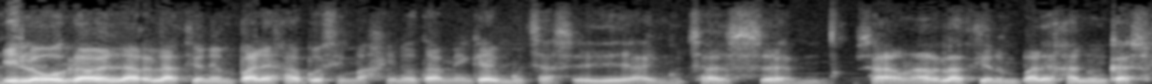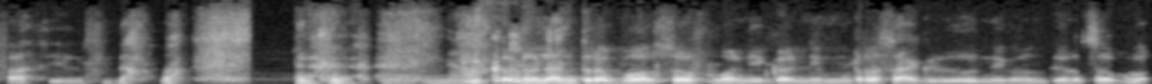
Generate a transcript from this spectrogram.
Y luego, claro, en la relación en pareja, pues imagino también que hay muchas, eh, hay muchas, em, o sea, una relación en pareja nunca es fácil, ¿no? ni con un antropósofo, ni con ningún Rosacruz, ni con un teósofo,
